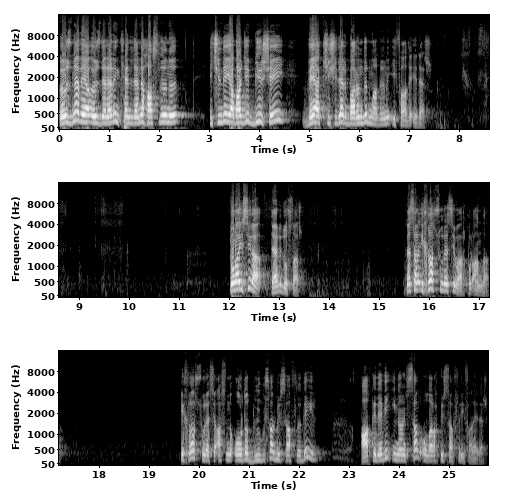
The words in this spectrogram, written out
özne veya öznelerin kendilerine haslığını, içinde yabancı bir şey veya kişiler barındırmadığını ifade eder. Dolayısıyla değerli dostlar, mesela İhlas suresi var Kur'an'da. İhlas suresi aslında orada duygusal bir saflığı değil, akidevi inançsal olarak bir saflığı ifade eder.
